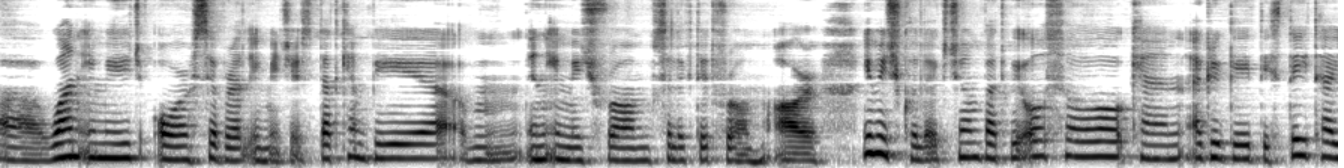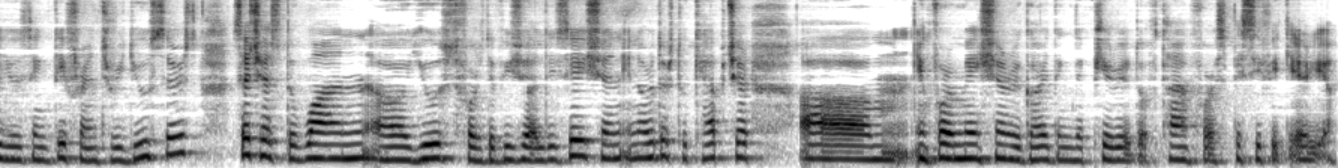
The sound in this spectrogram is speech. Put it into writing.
uh, one image or several images. That can be um, an image from selected from our image collection, but we also can aggregate this data using different reducers, such as the one uh, used for the visualization in order to capture um, information regarding the period of time for a specific area.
